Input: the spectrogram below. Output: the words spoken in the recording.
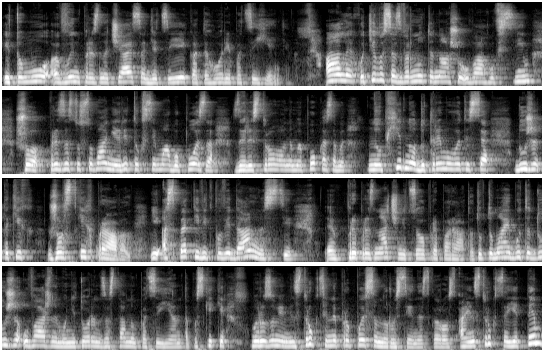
і тому він призначається для цієї категорії пацієнтів. Але хотілося звернути нашу увагу всім, що при застосуванні рітоксимабу поза зареєстрованими показами необхідно дотримуватися дуже таких жорстких правил і аспектів відповідальності е, при призначенні цього препарату. Тобто має бути дуже уважний моніторинг за станом пацієнта, оскільки ми розуміємо, в інструкції не прописано розсійний склероз, а інструкція є тим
